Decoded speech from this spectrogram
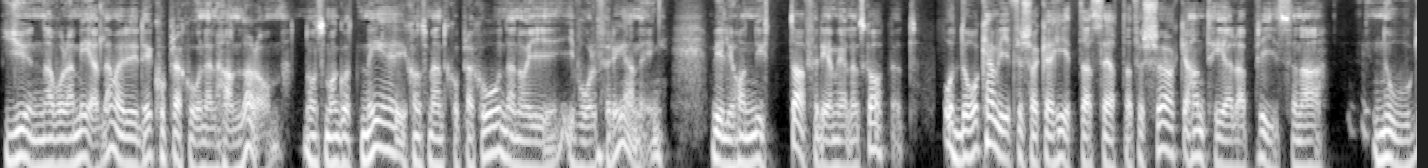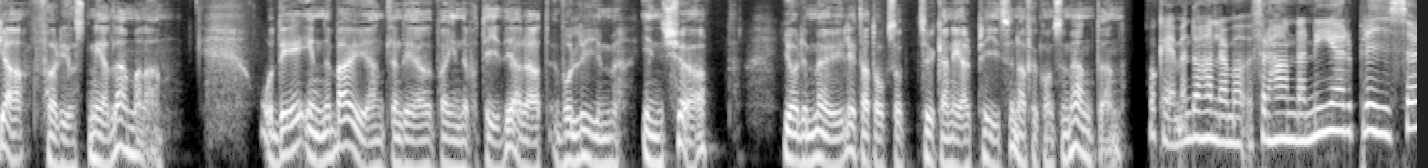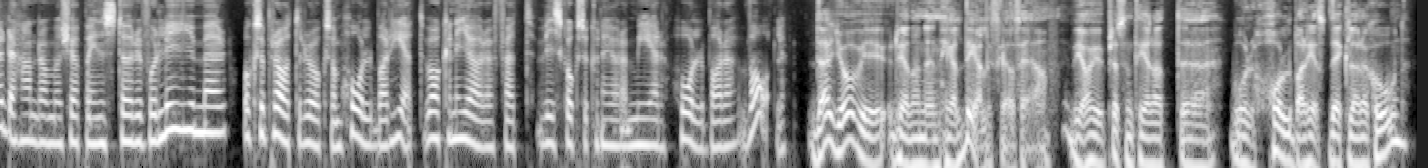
gynna våra medlemmar, det är det kooperationen handlar om. De som har gått med i konsumentkooperationen och i, i vår förening vill ju ha nytta för det medlemskapet. Och då kan vi försöka hitta sätt att försöka hantera priserna noga för just medlemmarna. Och det innebär ju egentligen det jag var inne på tidigare, att volyminköp gör det möjligt att också trycka ner priserna för konsumenten. Okej, men då handlar det om att förhandla ner priser, det handlar om att köpa in större volymer och så pratar du också om hållbarhet. Vad kan ni göra för att vi ska också kunna göra mer hållbara val? Där gör vi redan en hel del, ska jag säga. Vi har ju presenterat eh, vår hållbarhetsdeklaration,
